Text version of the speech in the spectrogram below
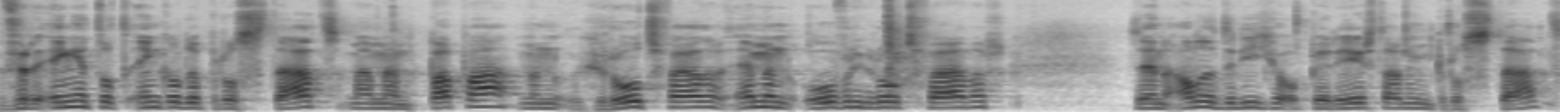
verengen tot enkel de prostaat, maar mijn papa, mijn grootvader en mijn overgrootvader zijn alle drie geopereerd aan hun prostaat.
